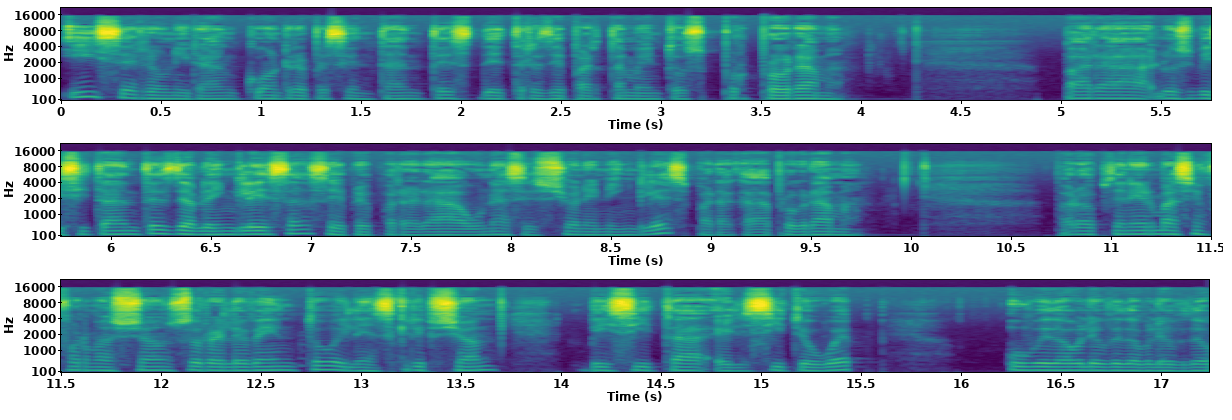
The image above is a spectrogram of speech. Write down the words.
y se reunirán con representantes de tres departamentos por programa. Para los visitantes de habla inglesa se preparará una sesión en inglés para cada programa. Para obtener más información sobre el evento y la inscripción, visita el sitio web www.dov.ijs.si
